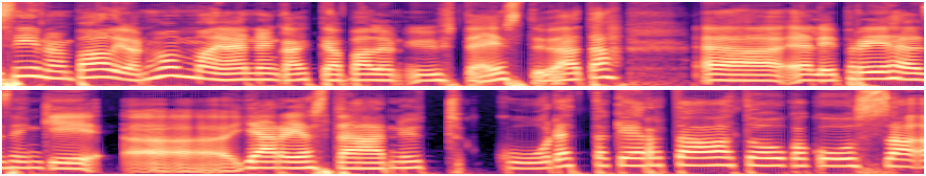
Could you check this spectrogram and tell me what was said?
siinä on paljon hommaa ja ennen kaikkea paljon yhteistyötä. Äh, eli Pri Helsinki äh, järjestää nyt kuudetta kertaa toukokuussa äh,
